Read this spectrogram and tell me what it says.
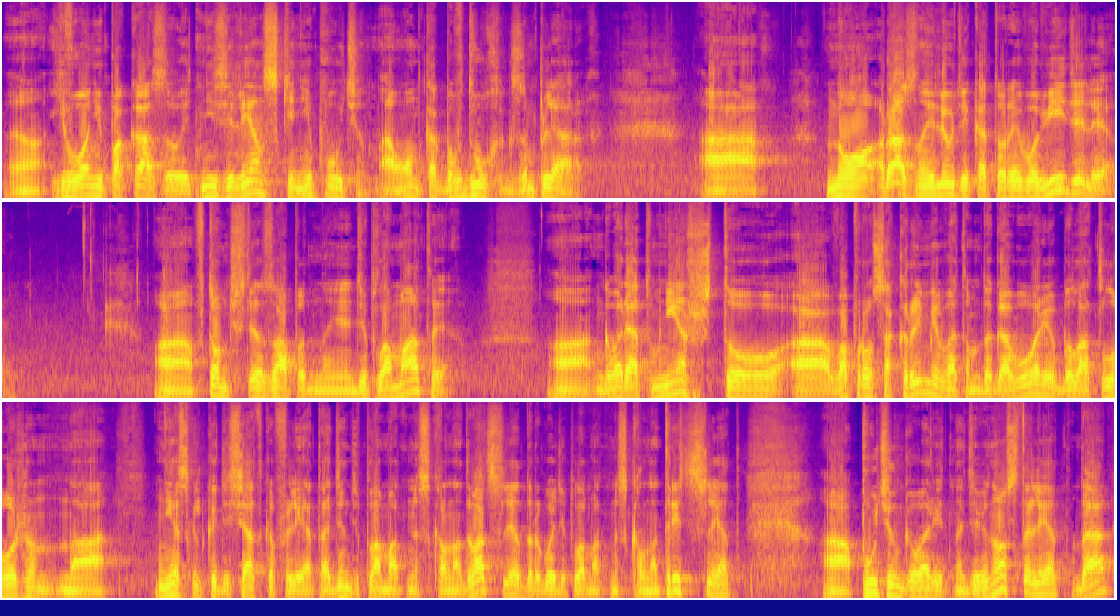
э, его не показывает ни Зеленский, ни Путин, а он как бы в двух экземплярах. А, но разные люди, которые его видели, а, в том числе западные дипломаты, говорят мне, что а, вопрос о Крыме в этом договоре был отложен на несколько десятков лет. Один дипломат мне сказал на 20 лет, другой дипломат мне сказал на 30 лет. А, Путин говорит на 90 лет, да.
